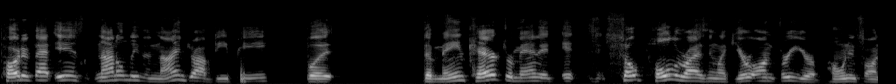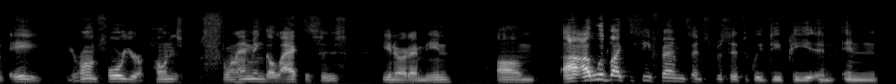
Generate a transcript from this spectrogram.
part of that is not only the nine drop dp but the main character man it, it, it's so polarizing. Like you're on three your opponent's on eight. You're on four your opponent's slamming galactuses. You know what i mean? Um I, I would like to see Fems and specifically DP in in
